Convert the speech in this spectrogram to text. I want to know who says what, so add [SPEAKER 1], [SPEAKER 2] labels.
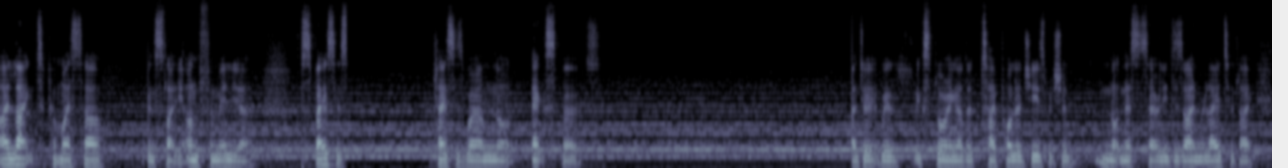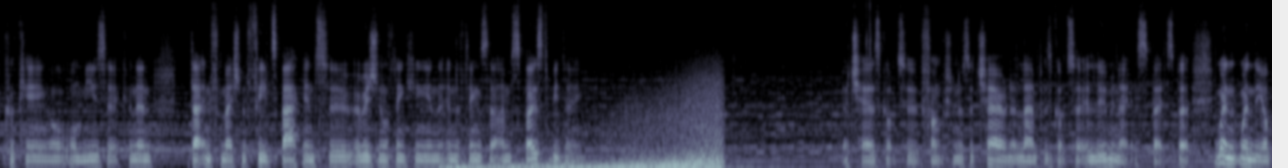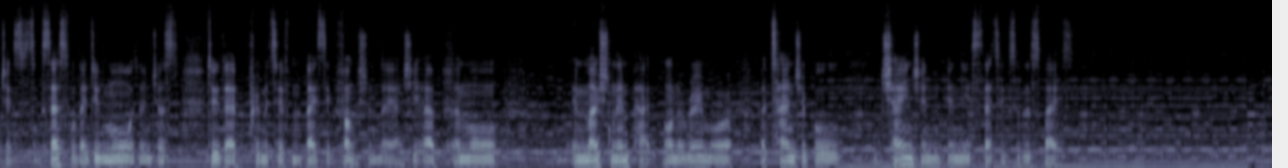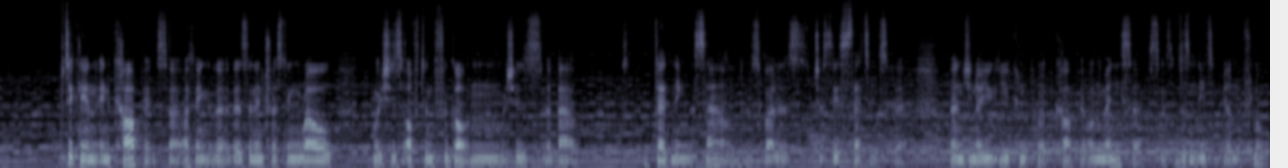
[SPEAKER 1] I like to put myself in slightly unfamiliar spaces, places where I'm not expert. I do it with exploring other typologies which are not necessarily design related, like cooking or, or music, and then that information feeds back into original thinking in, in the things that I'm supposed to be doing. Chair's got to function as a chair and a lamp has got to illuminate a space. But when, when the objects are successful, they do more than just do their primitive and basic function. They actually have a more emotional impact on a room or a tangible change in, in the aesthetics of the space. Particularly in, in carpets, I think that there's an interesting role which is often forgotten, which is about deadening the sound as well as just the aesthetics of it. And you know, you, you can put carpet on many surfaces, it doesn't need to be on the floor.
